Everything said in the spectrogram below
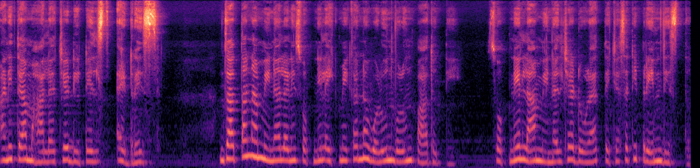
आणि त्या महालाचे डिटेल्स ॲड्रेस जाताना मिनल आणि स्वप्नील एकमेकांना वळून वळून पाहत होते. स्वप्नेला मिनलच्या डोळ्यात त्याच्यासाठी प्रेम दिसतं.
